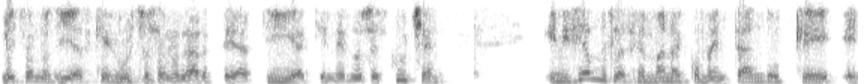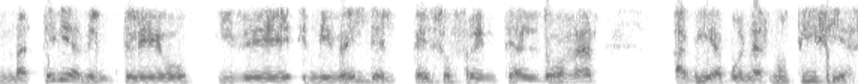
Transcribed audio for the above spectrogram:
Luis, buenos días. Qué gusto saludarte a ti a quienes nos escuchan. Iniciamos la semana comentando que en materia de empleo y de nivel del peso frente al dólar había buenas noticias.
